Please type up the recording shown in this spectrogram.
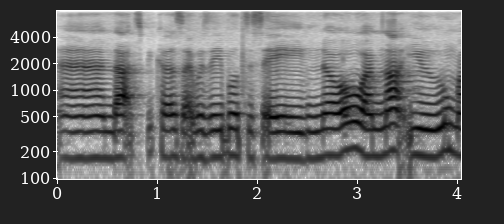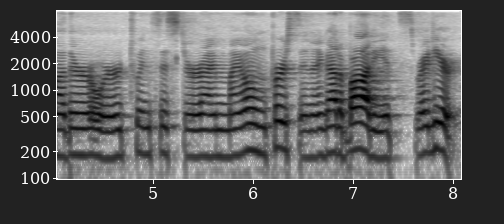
And that's because I was able to say, No, I'm not you, mother or twin sister. I'm my own person. I got a body. It's right here.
